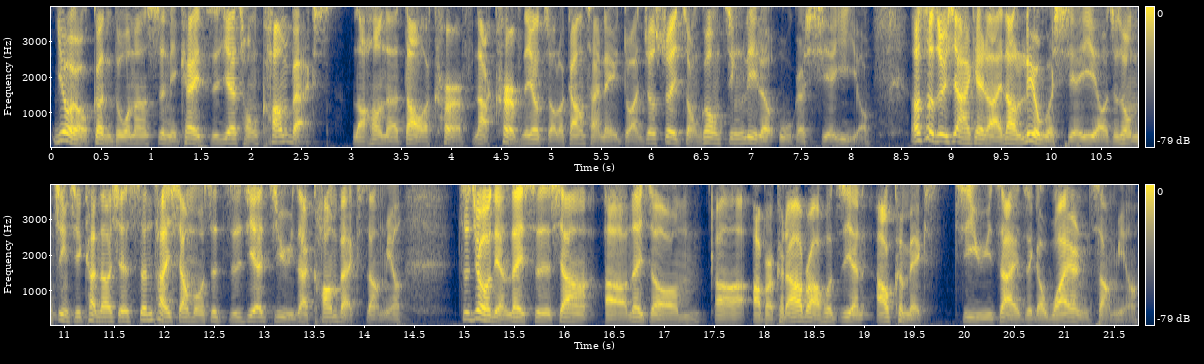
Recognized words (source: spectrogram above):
又有更多呢，是你可以直接从 Convex，然后呢到了 Curve，那 Curve 呢又走了刚才那一段，就所以总共经历了五个协议哦，那社区现在还可以来到六个协议哦，就是我们近期看到一些生态项目是直接基于在 Convex 上面，这就有点类似像啊那种啊 Abracadabra 或之前 Alchemix 基于在这个 Wire 上面哦。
